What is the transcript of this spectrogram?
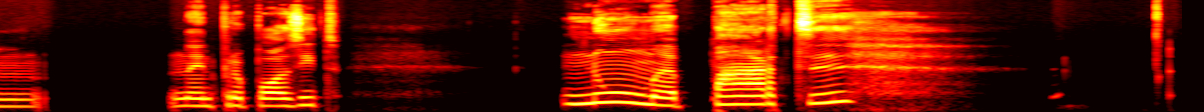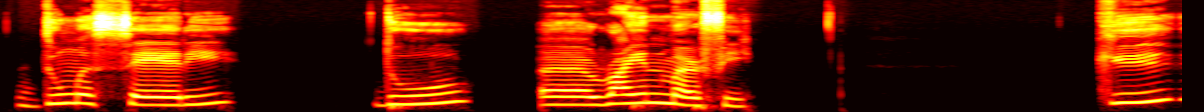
um, nem de propósito, numa parte de uma série do uh, Ryan Murphy que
